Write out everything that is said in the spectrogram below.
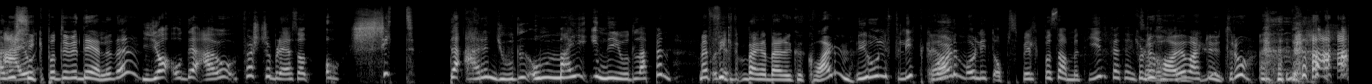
Er du jo sikker på at du vil dele det? Ja, og det er jo Først så ble jeg sånn Å, shit! Det er en jodel om meg inni jodelappen! Men fikk, ble, ble du ikke kvalm? Jo, litt kvalm og litt oppspilt på samme tid. For, For du sånn, har jo vært herregud.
